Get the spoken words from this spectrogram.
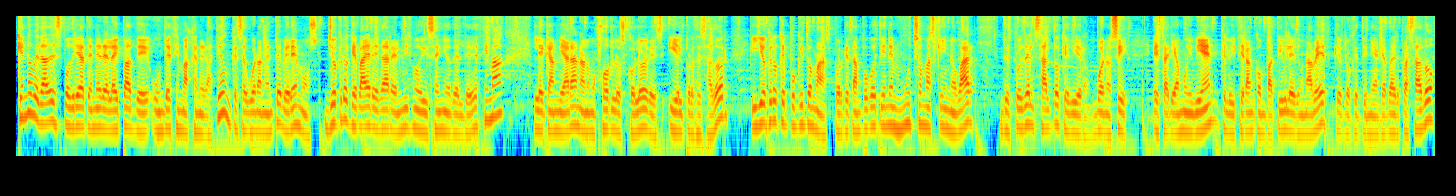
¿Qué novedades podría tener el iPad de undécima generación? Que seguramente veremos. Yo creo que va a heredar el mismo diseño del de décima, le cambiarán a lo mejor los colores y el procesador, y yo creo que poquito más, porque tampoco tiene mucho más que innovar después del salto que dieron. Bueno, sí, estaría muy bien que lo hicieran compatible de una vez, que es lo que tenía que haber pasado,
